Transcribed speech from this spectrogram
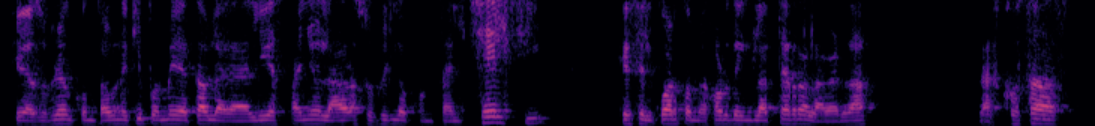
Si la sufrieron contra un equipo de media tabla de la Liga Española, ahora sufrirlo contra el Chelsea, que es el cuarto mejor de Inglaterra, la verdad, las cosas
